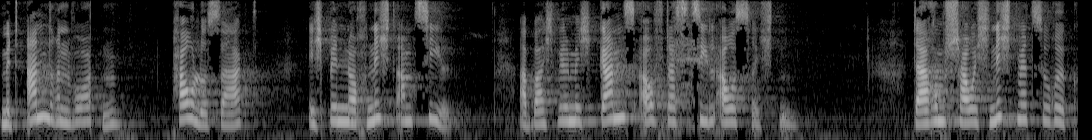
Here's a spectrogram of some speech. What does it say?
Mit anderen Worten, Paulus sagt, ich bin noch nicht am Ziel, aber ich will mich ganz auf das Ziel ausrichten. Darum schaue ich nicht mehr zurück,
